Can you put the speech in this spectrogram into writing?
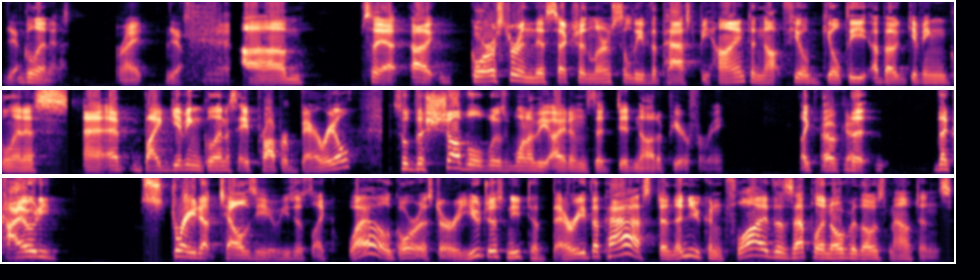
Yeah. Glynis, right? yeah. Um, so yeah, uh, Gorister in this section learns to leave the past behind and not feel guilty about giving Glynis uh, by giving Glynis a proper burial. So the shovel was one of the items that did not appear for me. Like the, Okay. the, the coyote straight up tells you, he's just like, "Well, Gorister, you just need to bury the past, and then you can fly the zeppelin over those mountains."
